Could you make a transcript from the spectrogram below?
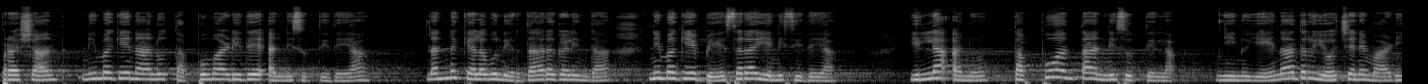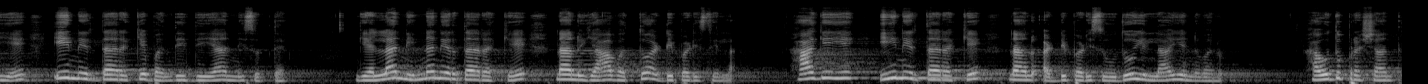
ಪ್ರಶಾಂತ್, ನಿಮಗೆ ನಾನು ತಪ್ಪು ಮಾಡಿದೆ ಅನ್ನಿಸುತ್ತಿದೆಯಾ? ನನ್ನ ಕೆಲವು ನಿರ್ಧಾರಗಳಿಂದ ನಿಮಗೆ ಬೇಸರ ಎನಿಸಿದೆಯಾ? ಇಲ್ಲ ಅನು, ತಪ್ಪು ಅಂತ ಅನ್ನಿಸುತ್ತಿಲ್ಲ. ನೀನು ಏನಾದರೂ ಯೋಚನೆ ಮಾಡಿಯೇ ಈ ನಿರ್ಧಾರಕ್ಕೆ ಬಂದಿದ್ದೀಯಾ ಅನ್ನಿಸುತ್ತೆ. ಎಲ್ಲ ನಿನ್ನ ನಿರ್ಧಾರಕ್ಕೆ ನಾನು ಯಾವತ್ತೂ ಅಡ್ಡಿಪಡಿಸಿಲ್ಲ. ಹಾಗೆಯೇ ಈ ನಿರ್ಧಾರಕ್ಕೆ ನಾನು ಅಡ್ಡಿಪಡಿಸುವುದೂ ಇಲ್ಲ ಎನ್ನುವನು. ಹೌದು ಪ್ರಶಾಂತ್,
